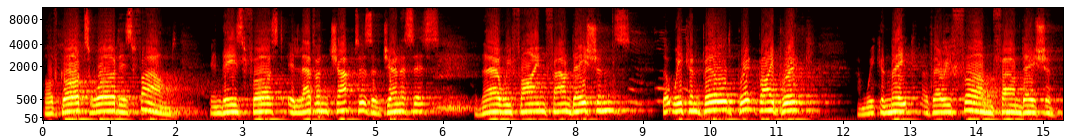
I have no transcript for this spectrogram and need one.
of God's Word is found in these first 11 chapters of Genesis. And there we find foundations that we can build brick by brick and we can make a very firm foundation.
